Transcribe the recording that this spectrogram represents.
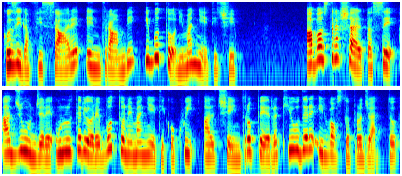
così da fissare entrambi i bottoni magnetici. A vostra scelta se aggiungere un ulteriore bottone magnetico qui al centro per chiudere il vostro progetto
